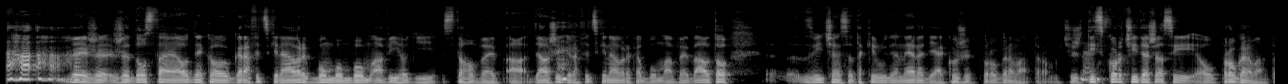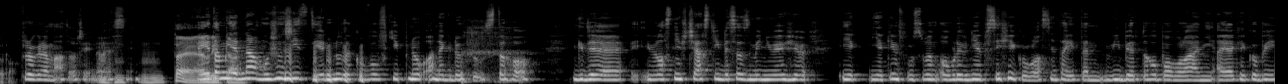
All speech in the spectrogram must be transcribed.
Aha, aha. aha. Vie, že, že dostane od niekoho grafický návrh, bum, bum, bum a vyhodí z toho web a ďalší grafický návrh a bum a web. Ale to e, zvyčajne sa takí ľudia neradia akože k programátorom. Čiže ty skôr čítaš asi o programátoroch. Programátoři, no mhm, jasně. Mm-hmm, to je, je tam jedna, můžu říct jednu takovou vtipnou anekdotu z toho, kde vlastně v části, kde se zmiňuje, že jak, jakým způsobem ovlivňuje psychiku vlastně tady ten výběr toho povolání a jak jakoby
